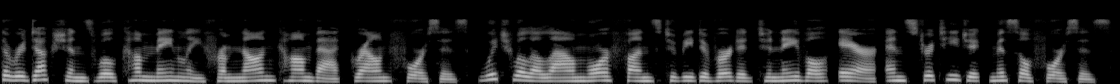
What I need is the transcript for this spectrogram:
The reductions will come mainly from non-combat ground forces, which will allow more funds to be diverted to naval, air, and strategic missile forces.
